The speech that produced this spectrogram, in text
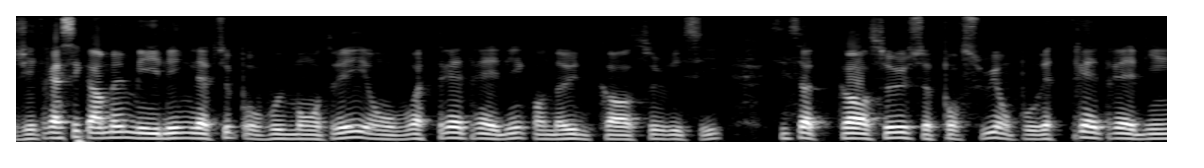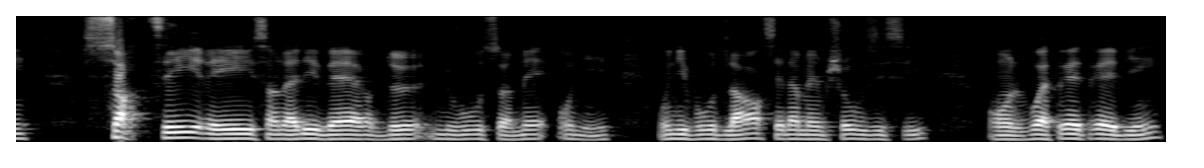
j'ai tracé quand même mes lignes là-dessus pour vous le montrer. On voit très, très bien qu'on a une cassure ici. Si cette cassure se poursuit, on pourrait très, très bien sortir et s'en aller vers de nouveaux sommets au, niveau de l'or. C'est la même chose ici. On le voit très, très bien.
